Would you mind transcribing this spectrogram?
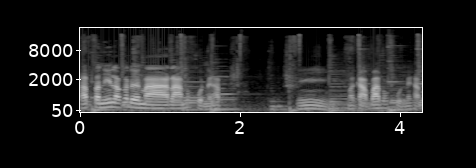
ครับตอนนี้เราก็เดินมาร้านพ่อขุนนะครับ นี่มากราบไหว้พ่อขุนนะครับ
